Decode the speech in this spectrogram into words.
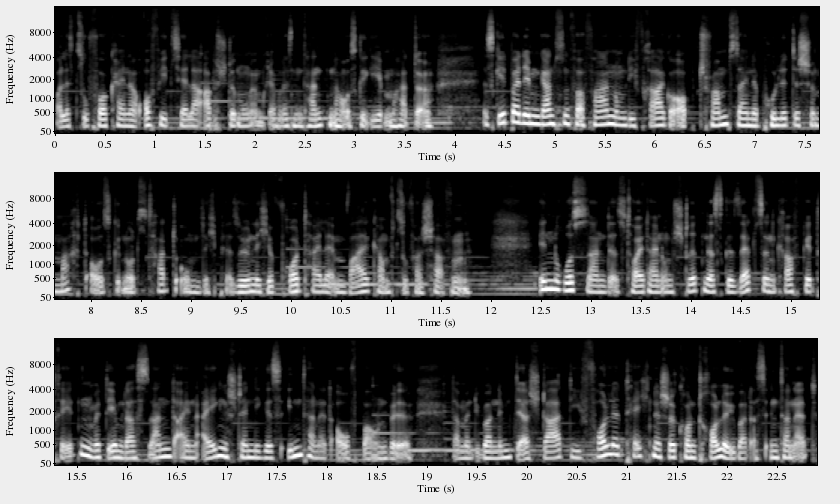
weil es zuvor keine offizielle Abstimmung im Repräsentantenhaus gegeben hatte. Es geht bei dem ganzen Verfahren um die Frage, ob Trump seine politische Macht ausgenutzt hat, um sich persönliche Vorteile im Wahlkampf zu verschaffen. In Russland ist heute ein umstrittenes Gesetz in Kraft getreten, mit dem das Land ein eigenständiges Internet aufbauen will. Damit übernimmt der Staat die volle technische Kontrolle über das Internet.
